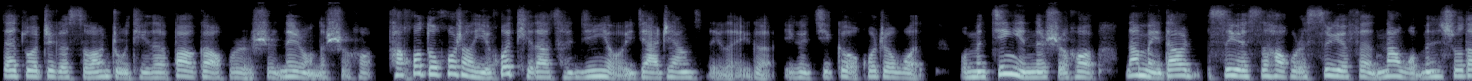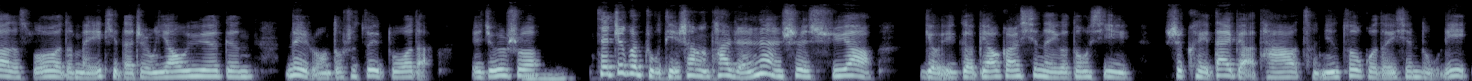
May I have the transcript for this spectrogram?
在做这个死亡主题的报告或者是内容的时候，他或多或少也会提到曾经有一家这样子的一个一个机构，或者我我们经营的时候，那每到四月四号或者四月份，那我们收到的所有的媒体的这种邀约跟内容都是最多的。也就是说，在这个主题上，它仍然是需要有一个标杆性的一个东西，是可以代表他曾经做过的一些努力。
